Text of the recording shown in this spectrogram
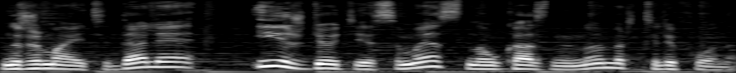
нажимаете «Далее» и ждете смс на указанный номер телефона.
